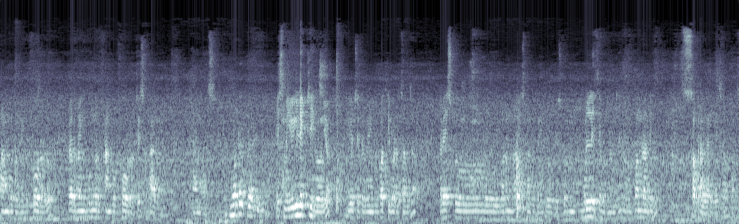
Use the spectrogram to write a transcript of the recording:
फार्मको तपाईँको फोहोरहरू र तपाईँको गुङ्गुर फार्मको फोहोरहरू चाहिँ सफा गर्ने काम गर्छ मोटर यसमा यो इलेक्ट्रिक हो यो। यो चाहिँ तपाईँको बत्तीबाट चल्छ। र यसको भनौँ न यसमा तपाईँको यसको मूल्य चाहिँ भन्नुहुन्छ नि पन्ध्रदेखि सत्र हजार छ पर्छ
